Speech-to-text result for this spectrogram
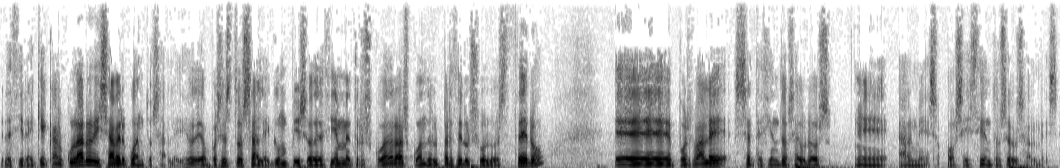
es decir, hay que calcularlo y saber cuánto sale. Yo digo, pues esto sale que un piso de 100 metros cuadrados, cuando el precio del suelo es cero, eh, pues vale 700 euros eh, al mes o 600 euros al mes.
